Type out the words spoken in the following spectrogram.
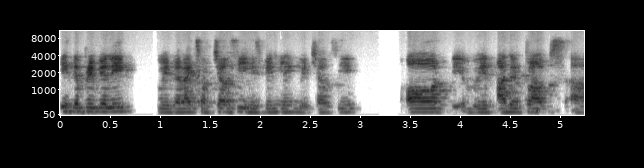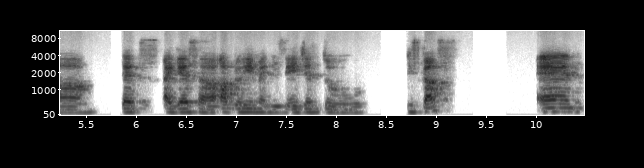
in the Premier League with the likes of Chelsea, he's been linked with Chelsea, or with other clubs. Uh, that's I guess uh, up to him and his agent to discuss. And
